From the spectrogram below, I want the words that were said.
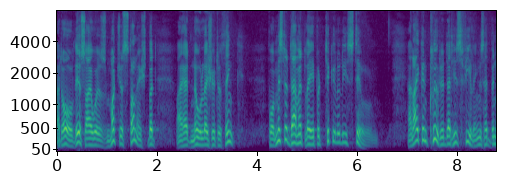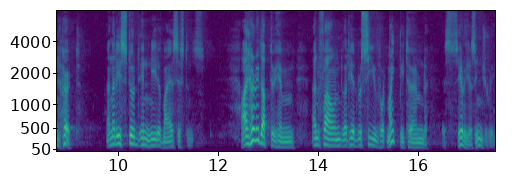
At all this, I was much astonished, but I had no leisure to think, for Mr. Dammit lay particularly still, and I concluded that his feelings had been hurt and that he stood in need of my assistance. I hurried up to him and found that he had received what might be termed a serious injury.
